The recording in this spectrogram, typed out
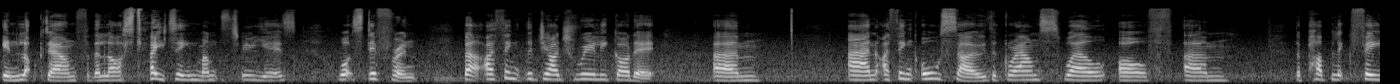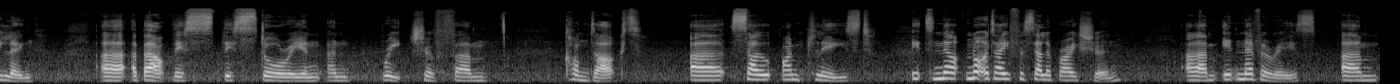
in lockdown for the last 18 months, two years. What's different? But I think the judge really got it. Um, and I think also the groundswell of um, the public feeling uh, about this, this story and, and breach of um, conduct. Uh, so I'm pleased it's not, not a day for celebration. Um, it never is. Um,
